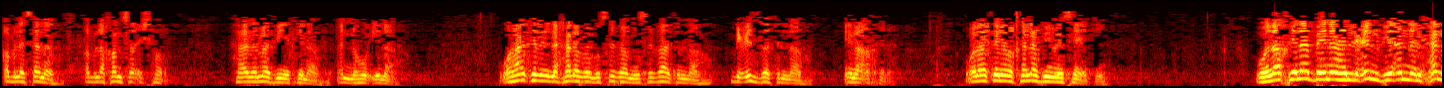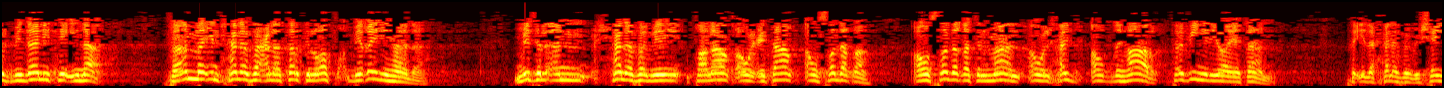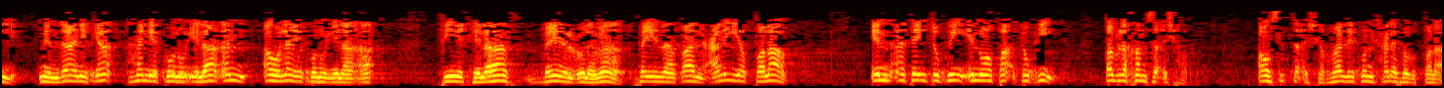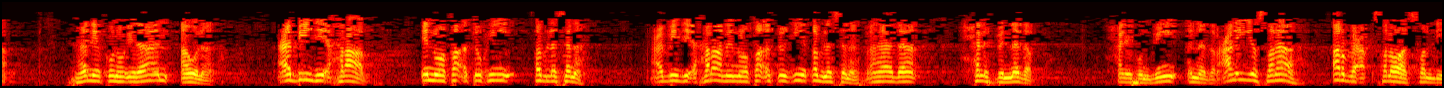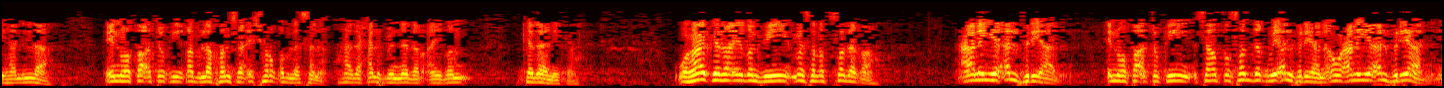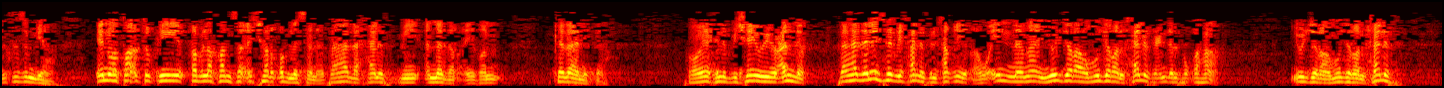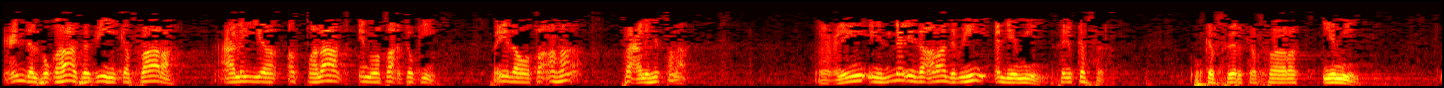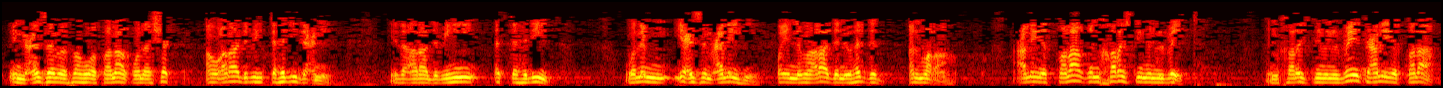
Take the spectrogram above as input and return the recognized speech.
قبل سنة قبل خمسة أشهر. هذا ما فيه خلاف أنه إله وهكذا إذا حلف بصفة من صفات الله بعزة الله إلى آخره. ولكن الخلاف فيما سيأتي. ولا خلاف بين أهل العلم في أن الحلف بذلك إله فأما إن حلف على ترك الوطء بغير هذا مثل أن حلف بطلاق أو عتاق أو صدقة أو صدقة المال أو الحج أو الظهار ففيه روايتان. فإذا حلف بشيء من ذلك هل يكون إلاء أو لا يكون إلاء؟ في خلاف بين العلماء. فإذا قال علي الطلاق إن أتيتك إن وطأتك قبل خمسة أشهر أو ستة أشهر هل يكون حلف بالطلاق؟ هل يكون إلاء أو لا؟ عبيدي أحرار إن وطأتك قبل سنة. عبيدي أحرار إن وطأتك قبل سنة فهذا حلف بالنذر. حلف بالنذر. علي صلاة أربع صلوات صليها لله. إن وطأتك قبل خمسة أشهر قبل سنة. هذا حلف بالنذر أيضا كذلك. وهكذا أيضا في مسألة الصدقة علي ألف ريال. إن وطأتك سأتصدق بألف ريال أو علي ألف ريال التزم بها. إن وطأتك قبل خمسة أشهر قبل سنة فهذا حلف بالنذر أيضا كذلك. هو يحلف بشيء ويعلق. فهذا ليس بحلف الحقيقة وإنما يجرى مجرى الحلف عند الفقهاء. يجرى مجرى الحلف عند الفقهاء ففيه كفارة علي الطلاق إن وطأتك. فإذا وطأها فعليه الطلاق. يعني إلا إذا أراد به اليمين فيكفر. يكفر كفارة يمين. إن عزم فهو طلاق ولا شك أو أراد به التهديد عني إذا أراد به التهديد ولم يعزم عليه وإنما أراد أن يهدد المرأة. علي الطلاق إن خرجت من البيت. إن خرجت من البيت علي الطلاق.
